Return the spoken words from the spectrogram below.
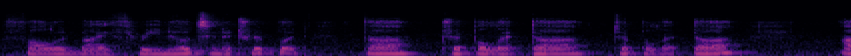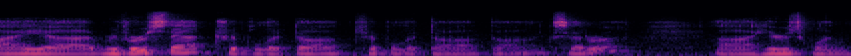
followed by three notes in a triplet, da, triplet, da, triplet, da. I uh, reverse that, triplet da, triplet da, da, etc. Uh, here's one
